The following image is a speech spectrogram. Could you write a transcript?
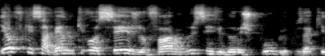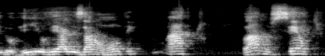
E eu fiquei sabendo que vocês do Fórum dos Servidores Públicos aqui do Rio realizaram ontem um ato lá no centro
